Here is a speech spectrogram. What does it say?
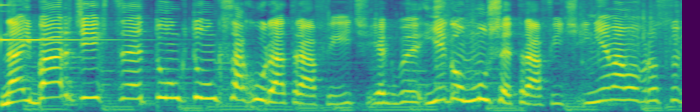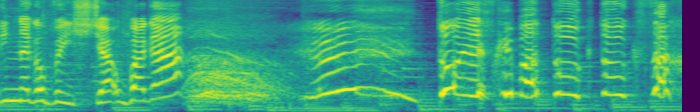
Najbardziej chcę Tung Tung Sahura trafić. Jakby jego muszę trafić i nie ma po prostu innego wyjścia. Uwaga! To jest chyba Tung Tung Sahur,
